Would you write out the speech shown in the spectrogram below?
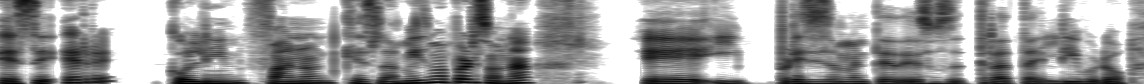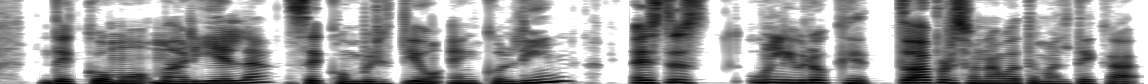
S.R. Colin Fanon, que es la misma persona. Eh, y precisamente de eso se trata el libro, de cómo Mariela se convirtió en Colin. Este es un libro que toda persona guatemalteca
